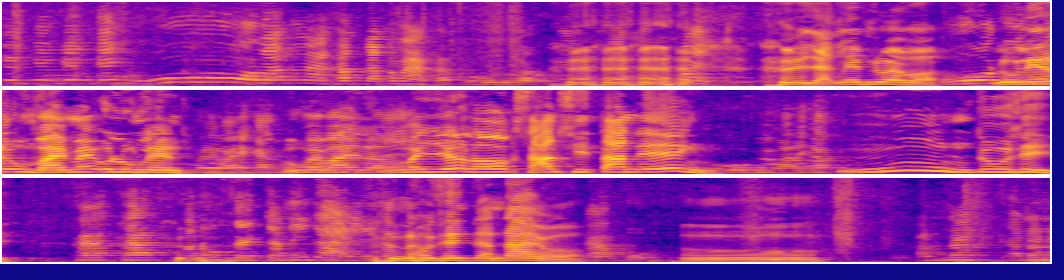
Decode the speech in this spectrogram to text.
เก่งเก่งเก่งเก่งโอ้รักมากครับรักมากครับโอ้ดูครับด้วยอยากเล่นด้วยป่ะลุงเล่นอุ้มไหวไหมอุ้มลุงเล่นไม่ไหวครับอุ้มไม่ไหวหรอกไม่เยอะหรอกสามสี่ตันเองโอ้ไม่ไหวครับอืมดูสิถ้าถ้าถ้าน้องแสงจันนี่ได้เลยครับน้องเซนจันได้ป่ะครับผมอ๋ออันนั้นอันนั้น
